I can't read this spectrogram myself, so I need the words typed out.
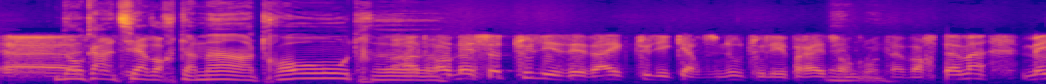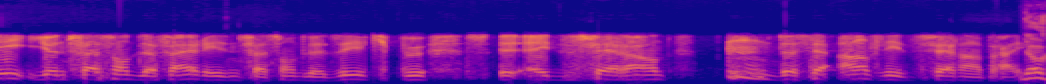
Euh, Donc, anti-avortement, entre autres. Euh, mais ça, tous les évêques, tous les cardinaux, tous les prêtres ben sont contre l'avortement. Mais il y a une façon de le faire et une façon de le dire qui peut être différente de entre les différents prêtres. Donc,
